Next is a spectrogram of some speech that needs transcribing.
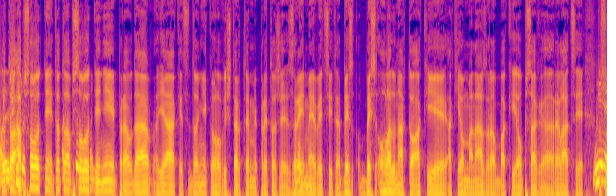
Ale toto absolútne, toto absolútne nie je pravda. Ja keď sa do niekoho vyštartujem, pretože zrejme veci, bez, bez ohľadu na to, aký, je, aký on má názor, alebo aký je obsah eh, relácie, to Nie. sú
